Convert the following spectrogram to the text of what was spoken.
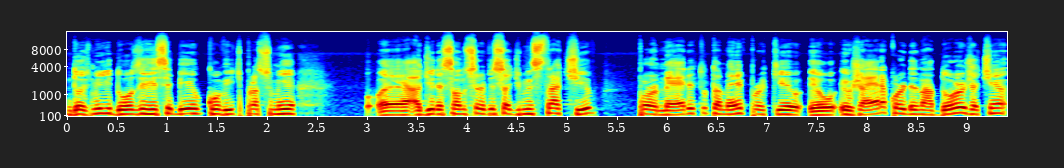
Em 2012 recebi o convite para assumir é, a direção do serviço administrativo por mérito também porque eu, eu já era coordenador já tinha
